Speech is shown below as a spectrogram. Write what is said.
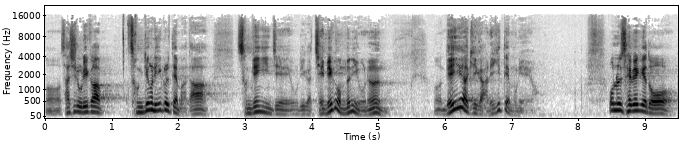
어, 사실 우리가 성경을 읽을 때마다 성경이 이제 우리가 재미가 없는 이유는 어, 내 이야기가 아니기 때문이에요. 오늘 새벽에도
